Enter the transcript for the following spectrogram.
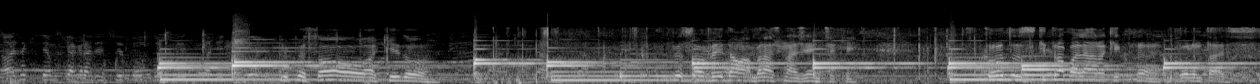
Nós é que temos que agradecer a todos vocês pela gente. E o pessoal aqui do. O pessoal veio dar um abraço na gente aqui aqui com voluntários.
